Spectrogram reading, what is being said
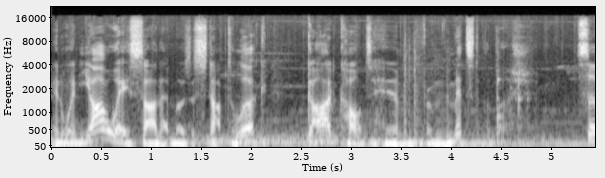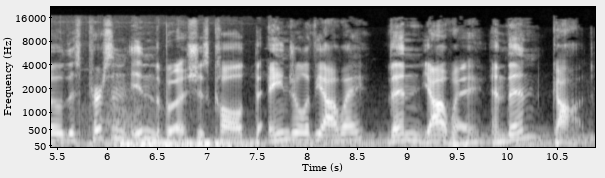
And when Yahweh saw that Moses stopped to look, God called to him from the midst of the bush. So this person in the bush is called the angel of Yahweh, then Yahweh, and then God.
